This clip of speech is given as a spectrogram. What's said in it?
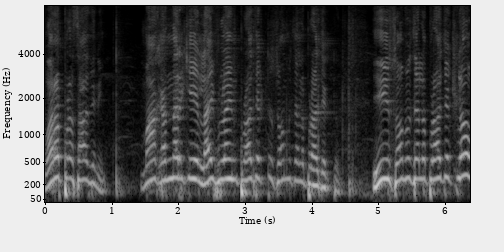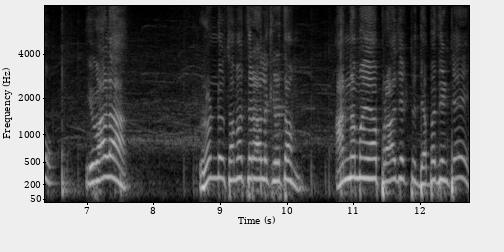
వరప్రసాదిని. మాకందరికీ life line project Somasila project. ఈ సోమశిల ప్రాజెక్టులో ఇవాళ రెండు సంవత్సరాల క్రితం అన్నమయ్య ప్రాజెక్టు దెబ్బతింటే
